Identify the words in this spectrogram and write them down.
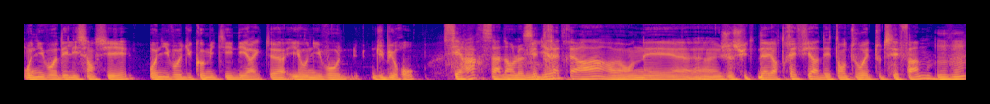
au niveau des licenciés, au niveau du comité directeur et au niveau du bureau. C'est rare ça dans le C'est milieu très très rare. On est, euh, je suis d'ailleurs très fier d'être entouré de toutes ces femmes Mhm.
